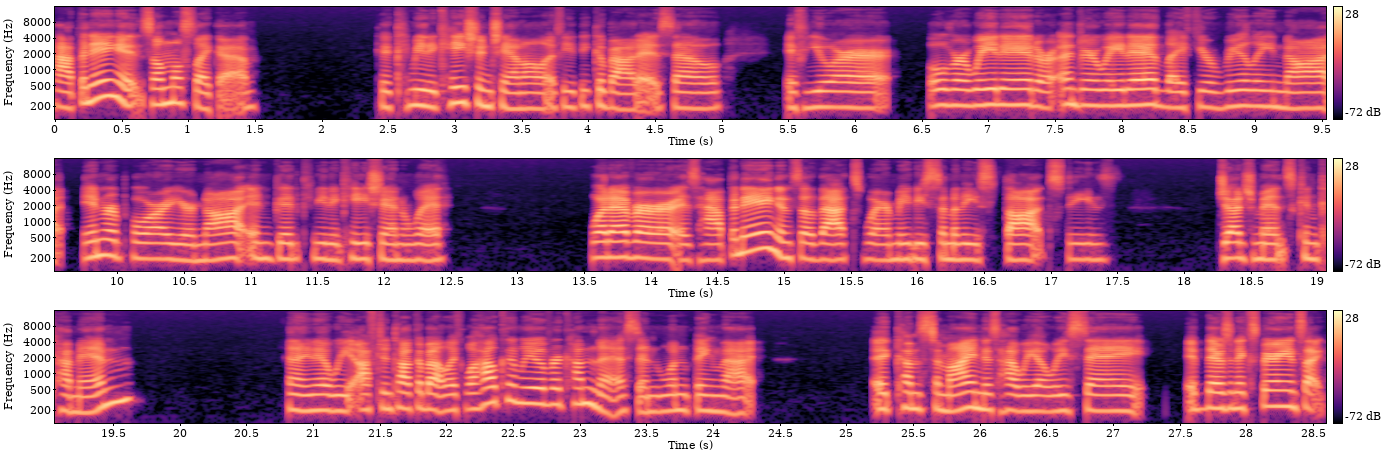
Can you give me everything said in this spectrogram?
happening. It's almost like a, a communication channel if you think about it. So if you're overweighted or underweighted, like you're really not in rapport, you're not in good communication with whatever is happening. And so that's where maybe some of these thoughts, these judgments can come in and I know we often talk about, like, well, how can we overcome this? And one thing that it comes to mind is how we always say, if there's an experience that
